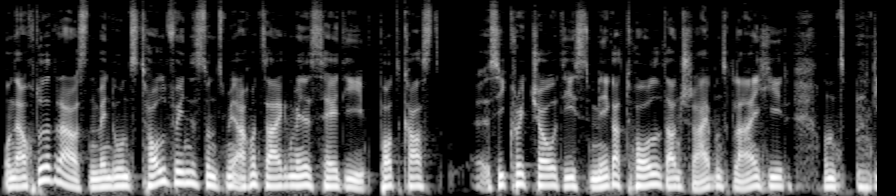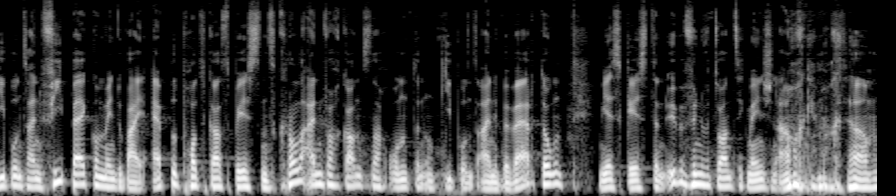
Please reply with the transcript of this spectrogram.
Und auch du da draußen, wenn du uns toll findest und mir auch mal zeigen willst, hey, die Podcast Secret Show, die ist mega toll, dann schreib uns gleich hier und gib uns ein Feedback. Und wenn du bei Apple Podcast bist, dann scroll einfach ganz nach unten und gib uns eine Bewertung, wie es gestern über 25 Menschen auch gemacht haben.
